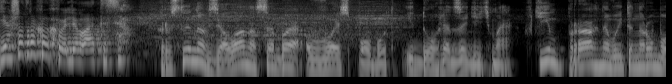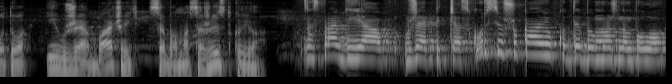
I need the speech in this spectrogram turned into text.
є що трохи хвилюватися. Христина взяла на себе весь побут і догляд за дітьми. Втім, прагне вийти на роботу і вже бачить себе масажисткою. Насправді я вже під час курсів шукаю, куди би можна було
